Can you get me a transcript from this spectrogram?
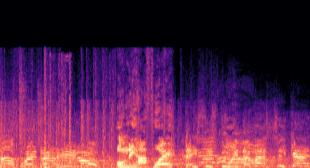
Halfway there, hero! Only halfway? Daisy's doing the best she can!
